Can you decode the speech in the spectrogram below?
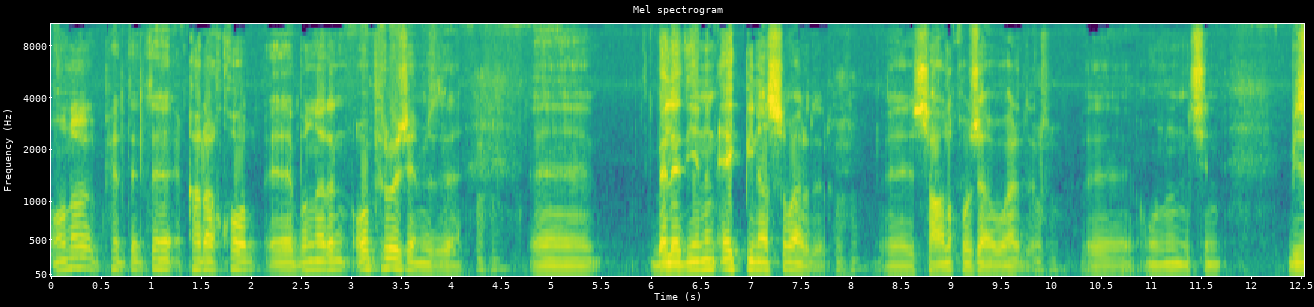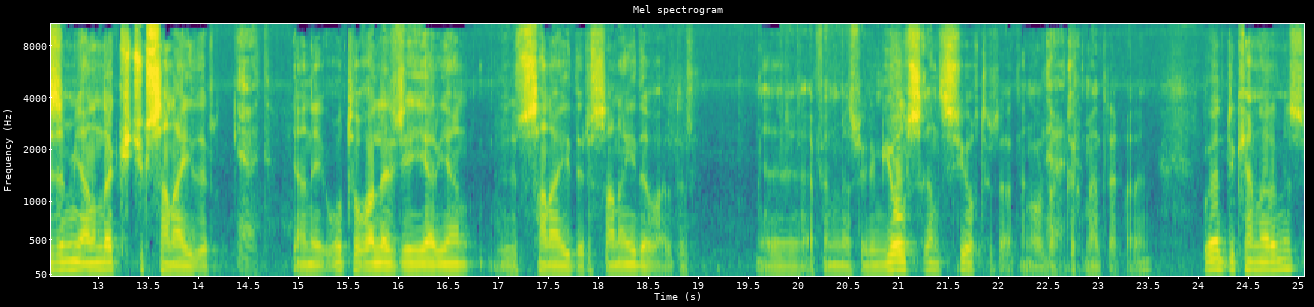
onu PTT, Karakol e, bunların o projemizde e, belediyenin ek binası vardır. E, sağlık ocağı vardır. E, onun için bizim yanında küçük sanayidir. evet. Yani otogalericiye yarayan e, sanayidir. Sanayi de vardır. E, efendime söyleyeyim yol sıkıntısı yoktur zaten orada Evet. 40 metrekare. Ve dükkanlarımız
